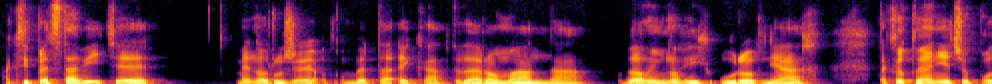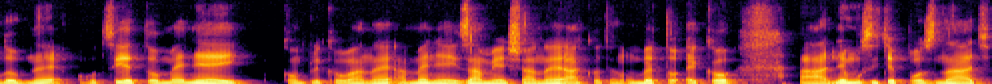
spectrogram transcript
Ak si predstavíte Meno ruže od Umberta Eka, teda román na veľmi mnohých úrovniach, tak toto je niečo podobné, hoci je to menej komplikované a menej zamiešané ako ten Umberto Eco. A nemusíte poznať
